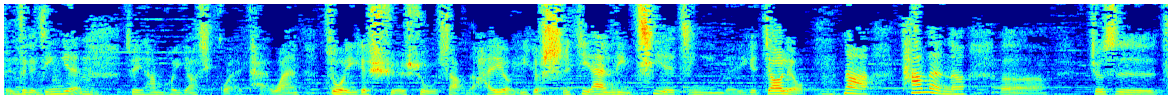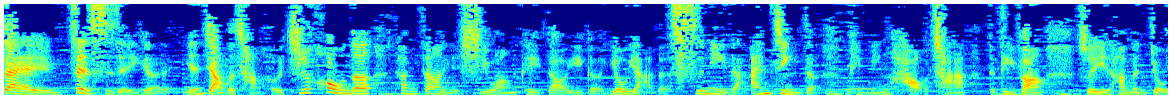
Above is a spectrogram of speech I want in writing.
的这个经验，所以他们会邀请过来台湾做一个学术上的，还有一个实际案例企业经营的一个交流。那他们呢，呃。就是在正式的一个演讲的场合之后呢，他们当然也希望可以到一个优雅的、私密的、安静的品茗好茶的地方，所以他们就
